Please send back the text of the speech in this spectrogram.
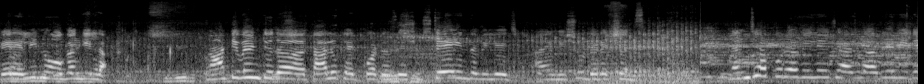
ಬೇರೆ ಎಲ್ಲಿನೂ ಹೋಗಂಗಿಲ್ಲ. Not even to the taluk headquarters they should stay in the village I wish directions Nanjapura village ಆಗಲಿ ಅದರಲ್ಲಿದೆ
